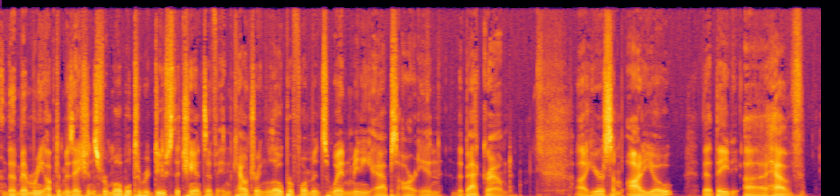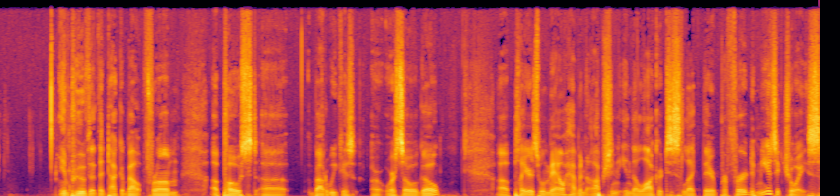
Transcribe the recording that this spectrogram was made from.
the memory optimizations for mobile to reduce the chance of encountering low performance when many apps are in the background. Uh, here are some audio that they uh, have improved that they talk about from a post uh, about a week or so ago. Uh, players will now have an option in the locker to select their preferred music choice,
